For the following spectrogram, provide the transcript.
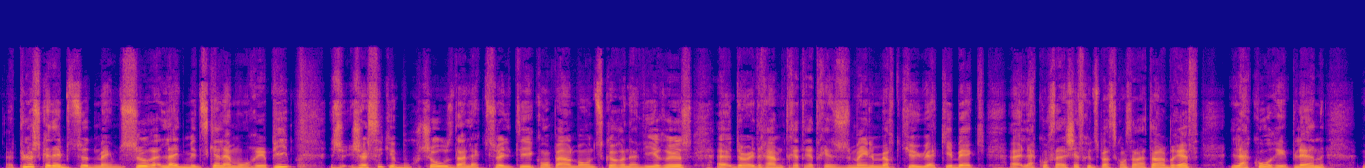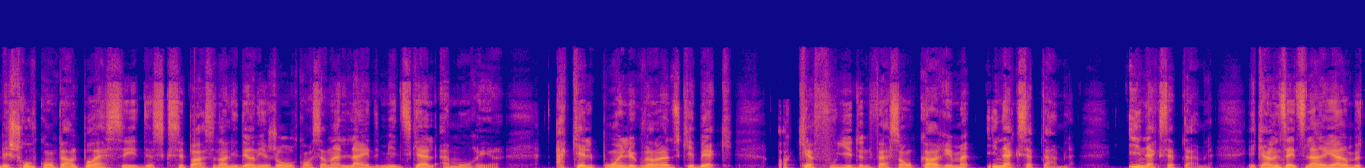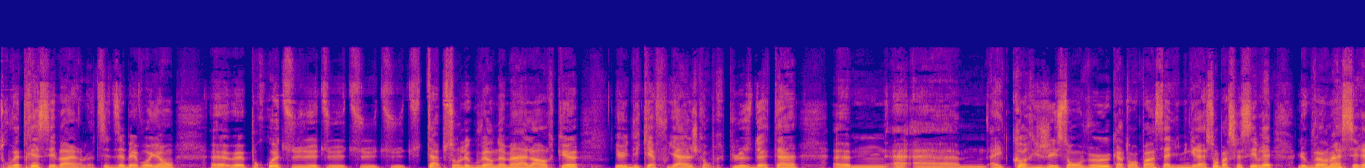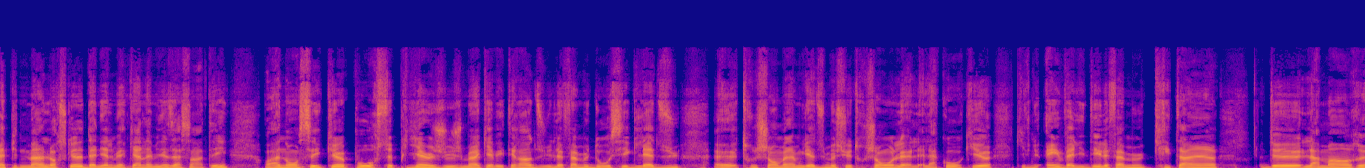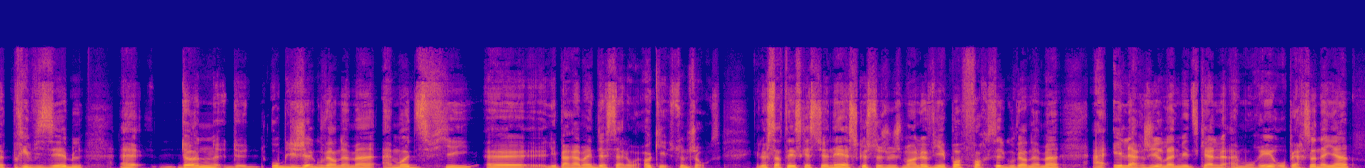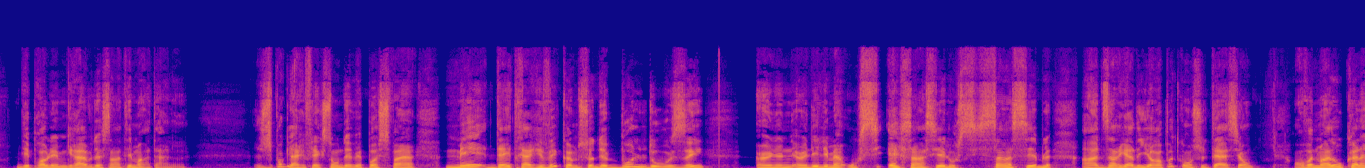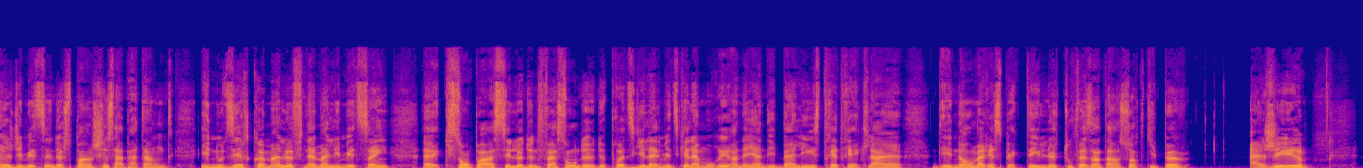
Euh, Plus que d'habitude même, sur l'aide médicale à mourir. Puis, je, sais qu'il y a beaucoup de choses dans l'actualité, qu'on parle bon du coronavirus, euh, d'un drame très, très, très humain, le meurtre qu'il y a eu à Québec, euh, la course à la chefferie du Parti conservateur. Bref, la cour est pleine, mais je trouve qu'on parle pas assez de ce qui s'est passé dans les derniers jours concernant l'aide médicale à mourir à quel point le gouvernement du Québec a cafouillé d'une façon carrément inacceptable. Inacceptable. Et Caroline Saint-Hilaire, hier, me trouvait très sévère. Là. Tu sais, disait, ben voyons, euh, euh, pourquoi tu, tu, tu, tu, tapes sur le gouvernement alors qu'il y a eu des cafouillages qui ont pris plus de temps euh, à, être corrigés, si on veut, quand on pense à l'immigration. Parce que c'est vrai, le gouvernement, assez rapidement, lorsque Daniel Mécan, la ministre de la Santé, a annoncé que pour se plier un jugement qui avait été rendu, le fameux dossier Gladu, euh, Truchon, Madame Gladu, Monsieur Truchon, la Cour qui, a, qui est venue invalider le fameux critère de la mort prévisible, euh, donne, de, obligeait le gouvernement à modifier euh, les paramètres de sa loi. OK, c'est une chose. Et là, certains se questionnaient, est-ce que ce jugement-là vient pas forcer le gouvernement à élargir l'aide médicale à mourir aux personnes ayant des problèmes graves de santé mentale? Je dis pas que la réflexion ne devait pas se faire, mais d'être arrivé comme ça, de bulldozer un, élément aussi essentiel, aussi sensible, en disant, regardez, il n'y aura pas de consultation. On va demander au Collège des médecins de se pencher sa patente et nous dire comment, finalement, les médecins euh, qui sont passés d'une façon de, de prodiguer l'aide médicale à mourir en ayant des balises très, très claires, des normes à respecter, le tout faisant en sorte qu'ils peuvent agir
